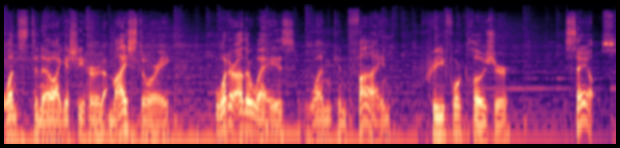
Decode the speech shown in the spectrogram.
Wants to know, I guess she heard my story. What are other ways one can find pre foreclosure sales?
